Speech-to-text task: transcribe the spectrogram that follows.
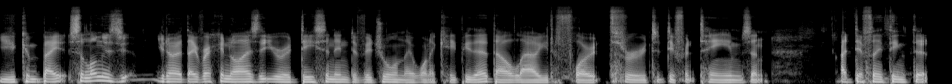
you can base, so long as you know they recognize that you're a decent individual and they want to keep you there, they'll allow you to float through to different teams. And I definitely think that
